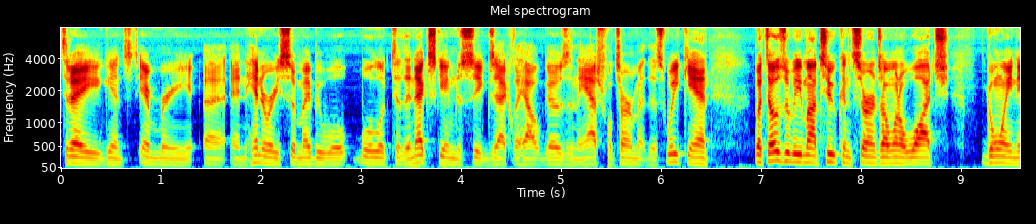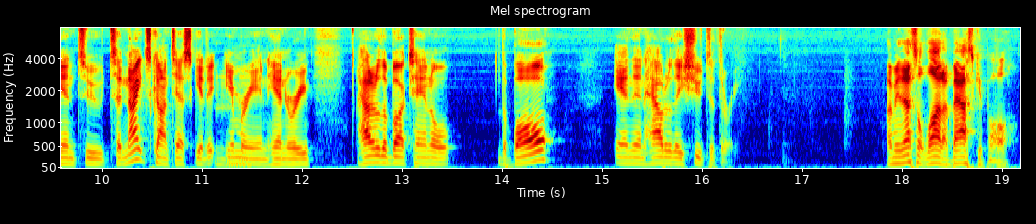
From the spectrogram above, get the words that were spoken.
today against Emory uh, and Henry. So maybe we'll we'll look to the next game to see exactly how it goes in the Asheville tournament this weekend. But those would be my two concerns I want to watch going into tonight's contest. Get it, mm-hmm. Emory and Henry. How do the Bucks handle the ball, and then how do they shoot the three? I mean, that's a lot of basketball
